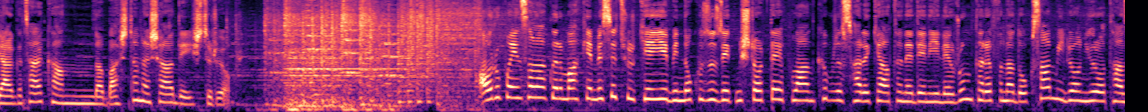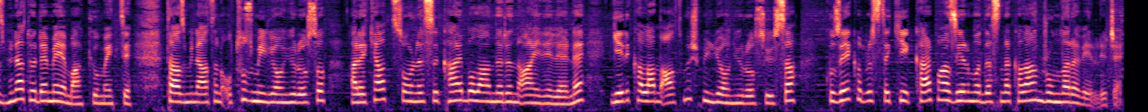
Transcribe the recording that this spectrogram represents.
Yargıtay Kanunu'nda baştan aşağı değiştiriyor. Avrupa İnsan Hakları Mahkemesi Türkiye'ye 1974'te yapılan Kıbrıs Harekatı nedeniyle Rum tarafına 90 milyon euro tazminat ödemeye mahkum etti. Tazminatın 30 milyon eurosu harekat sonrası kaybolanların ailelerine, geri kalan 60 milyon eurosu ise Kuzey Kıbrıs'taki Karpaz Yarımadası'nda kalan Rumlara verilecek.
